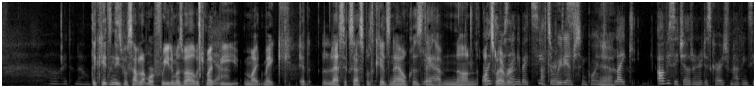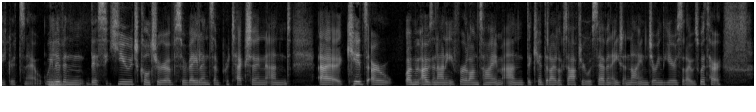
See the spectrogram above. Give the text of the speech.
Oh, I don't know. The kids in these books have a lot more freedom as well, which might Yeah. be might make it less accessible to kids now because they have none Like you whatsoever. were saying about secrets. That's a really interesting point. yeah, like obviously children are discouraged from having secrets now we Hmm. live in this huge culture of surveillance and protection and uh, kids are I mean, I was a nanny for a long time, and the kid that I looked after was seven, eight, and nine during the years that I was with her,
